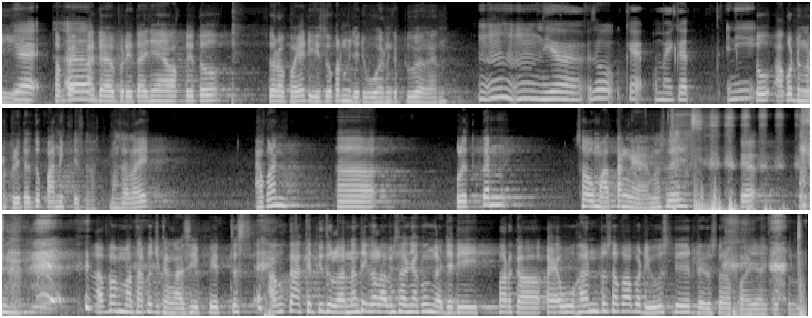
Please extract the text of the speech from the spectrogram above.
Iya. Ya, Sampai eh, ada beritanya waktu itu Surabaya diisukan menjadi Wuhan kedua kan. Mm mm, mm, iya itu kayak oh my god ini Itu aku dengar berita itu panik sih. Masalahnya aku kan eh kulitku kan sawo matang ya, maksudnya kayak apa mataku juga nggak sipit. Terus aku kaget gitu loh nanti kalau misalnya aku nggak jadi warga kayak Wuhan terus aku apa diusir dari Surabaya gitu loh.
